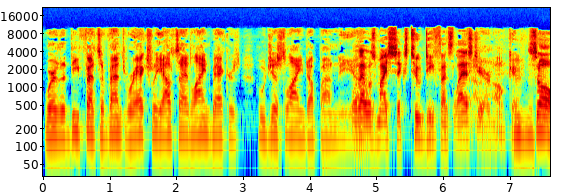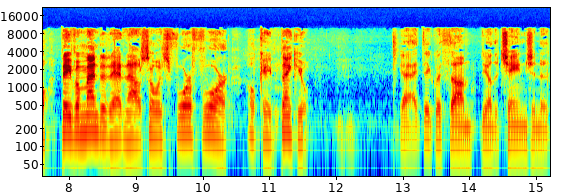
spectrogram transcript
where the defensive ends were actually outside linebackers who just lined up on the. Well, that was my six-two defense last year. Okay, so they've amended that now, so it's four-four. Okay, thank you. Yeah, I think with um, you know the change in the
